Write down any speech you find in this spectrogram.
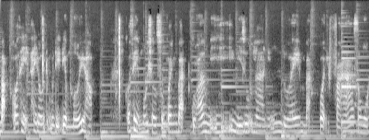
bạn có thể thay đổi được một địa điểm mới để học. Có thể môi trường xung quanh bạn quá là mỹ ví dụ như là những đứa em bạn quậy phá xong rồi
